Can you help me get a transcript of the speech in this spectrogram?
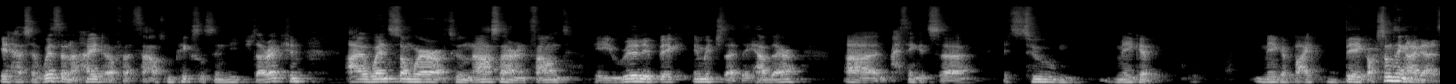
It has a width and a height of a thousand pixels in each direction. I went somewhere to NASA and found a really big image that they have there. Uh, I think it's uh, it's two mega megabyte big or something like that.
